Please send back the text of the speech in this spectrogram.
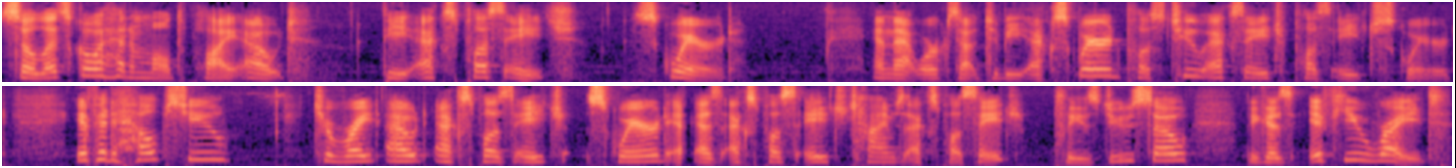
So let's go ahead and multiply out the x plus h squared. And that works out to be x squared plus 2xh plus h squared. If it helps you to write out x plus h squared as x plus h times x plus h, please do so, because if you write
